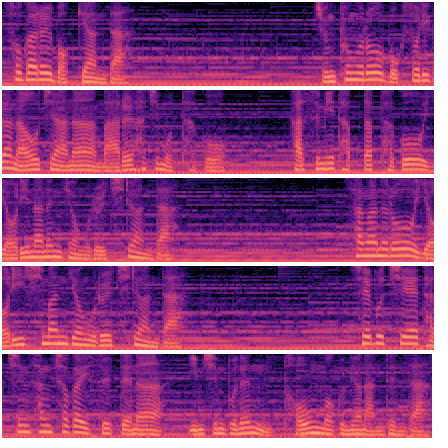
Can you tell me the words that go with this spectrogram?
소가를 먹게 한다. 중풍으로 목소리가 나오지 않아 말을 하지 못하고 가슴이 답답하고 열이 나는 경우를 치료한다. 상안으로 열이 심한 경우를 치료한다. 쇠부치에 다친 상처가 있을 때나 임신부는 더욱 먹으면 안 된다.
